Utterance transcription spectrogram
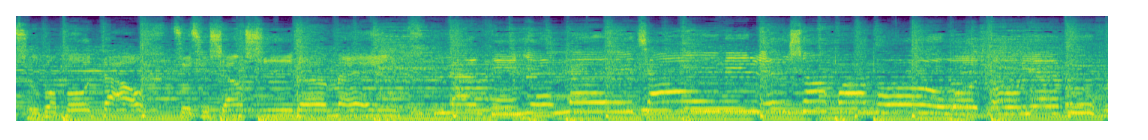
触碰不到。最初相识的美，任凭眼泪在你脸上划过，我头也不回。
